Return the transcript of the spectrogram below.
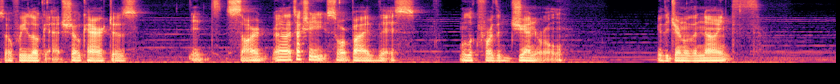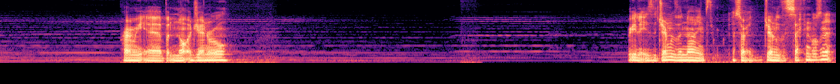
So if we look at show characters, it's Sard. Uh, let's actually sort by this. We'll look for the general. You're the general of the ninth. Primary heir, but not a general. Really, is the general of the ninth? Uh, sorry, general of the second, wasn't it?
